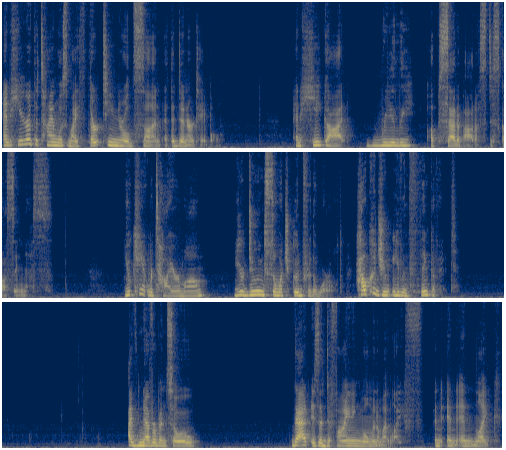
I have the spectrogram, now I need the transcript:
And here at the time was my 13 year old son at the dinner table. And he got really upset about us discussing this. You can't retire, mom. You're doing so much good for the world. How could you even think of it? I've never been so that is a defining moment of my life. And and and like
